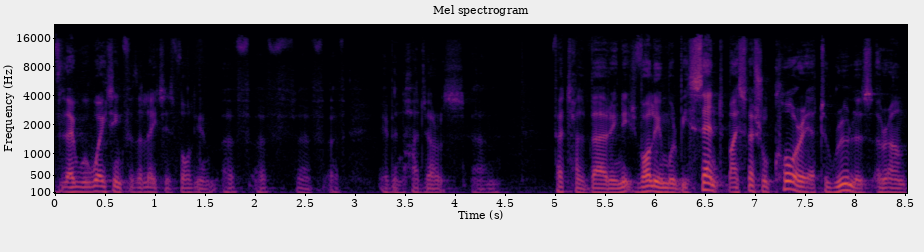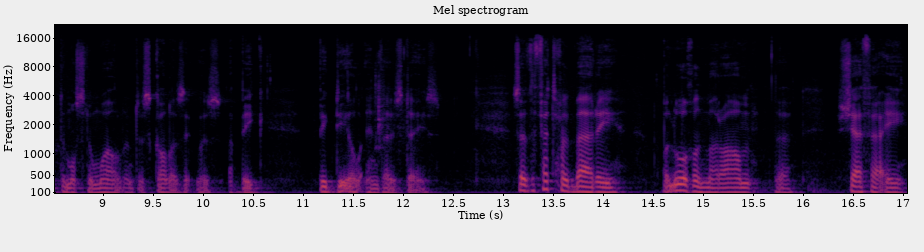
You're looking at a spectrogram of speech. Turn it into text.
They were waiting for the latest volume of, of, of, of Ibn Hajar's um, Fath al-Bari, and each volume would be sent by special courier to rulers around the Muslim world and to scholars. It was a big, big deal in those days. So the Fath al-Bari, Al-Maram, the Shafi'i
